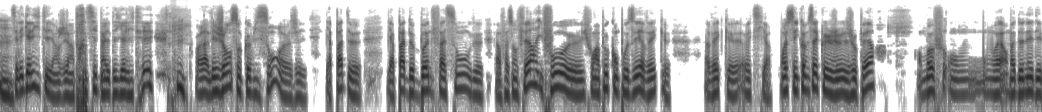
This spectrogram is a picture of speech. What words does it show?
hmm. l'égalité. Hein. J'ai un principe d'égalité. Voilà, les gens sont comme ils sont. Il n'y a pas de, il a pas de bonne façon ou de façon de faire. Il faut, il faut un peu composer avec, avec, avec ce qu'il y a. Moi, c'est comme ça que j'opère. On m'a donné des,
